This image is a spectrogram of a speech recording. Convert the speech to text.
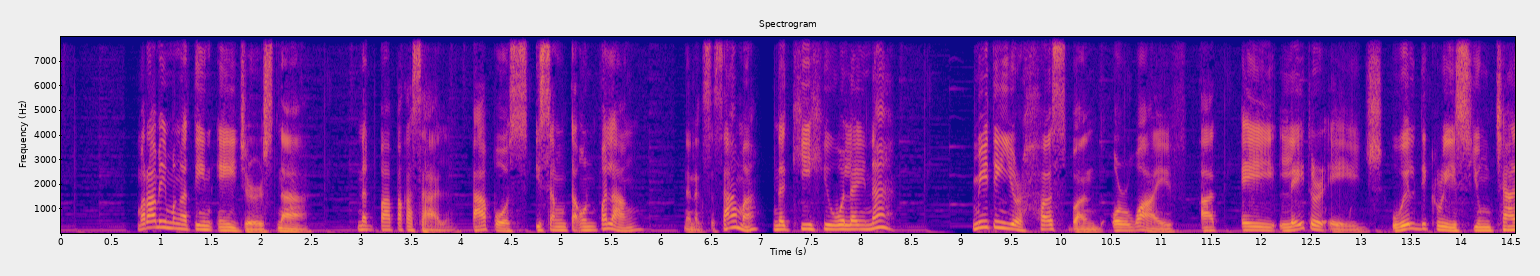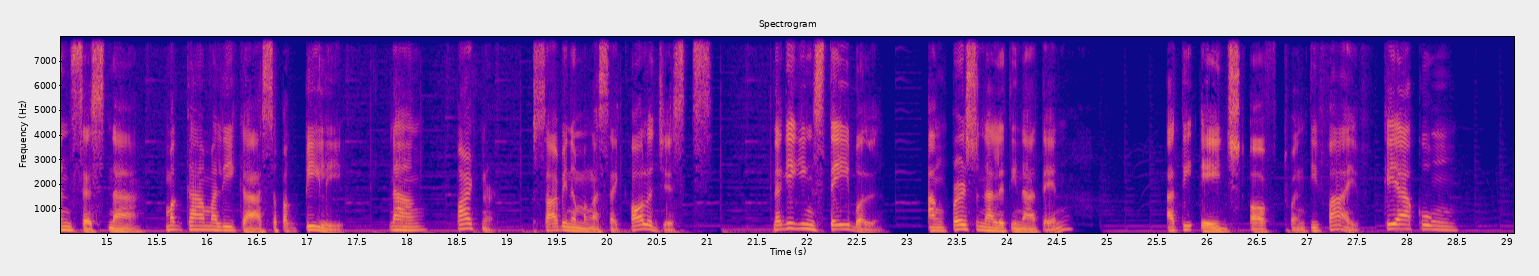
Maraming mga teenagers na nagpapakasal tapos isang taon pa lang na nagsasama, naghihiwalay na. Meeting your husband or wife at a later age will decrease yung chances na magkamali ka sa pagpili ng partner. Sabi ng mga psychologists, nagiging stable ang personality natin at the age of 25. Kaya kung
